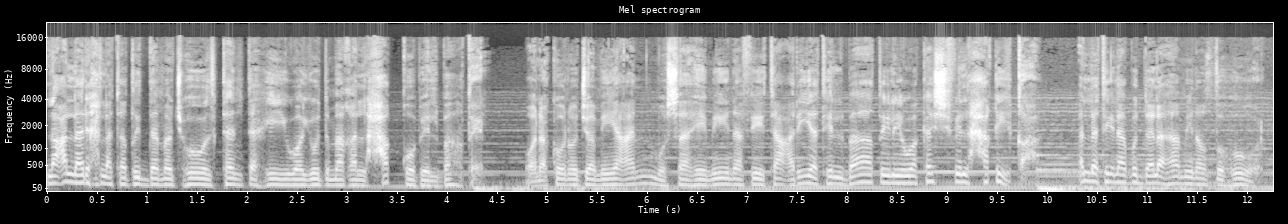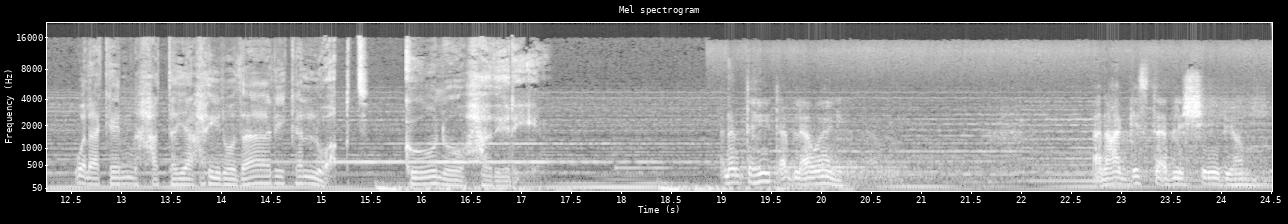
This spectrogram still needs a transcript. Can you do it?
لعل رحلة ضد مجهول تنتهي ويدمغ الحق بالباطل. ونكون جميعا مساهمين في تعرية الباطل وكشف الحقيقة التي لا بد لها من الظهور ولكن حتى يحين ذلك الوقت. كونوا حذرين. أنا انتهيت قبل أواني. أنا عجزت قبل الشيب ياما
